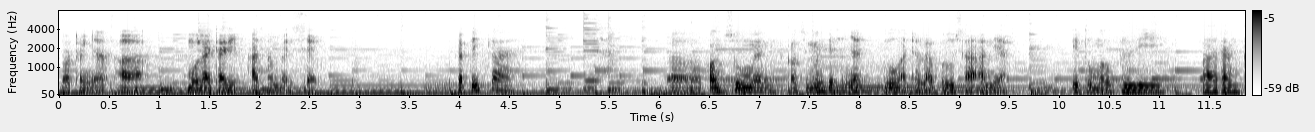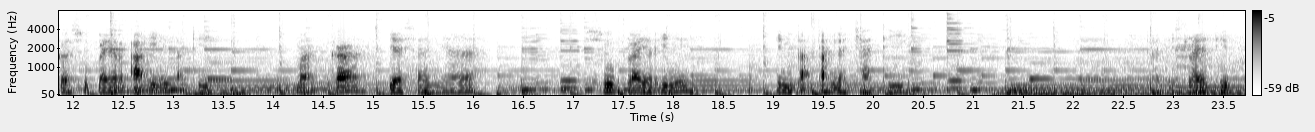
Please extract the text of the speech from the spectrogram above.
Produknya uh, mulai dari A sampai Z. Ketika Eh, konsumen konsumen biasanya itu adalah perusahaan ya. Itu mau beli barang ke supplier A ini tadi. Maka biasanya supplier ini minta tanda jadi. Dan istilahnya DP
